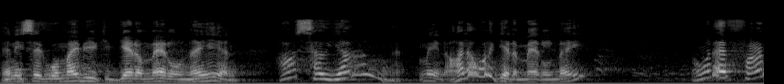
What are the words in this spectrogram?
and he said, well, maybe you could get a metal knee and I was so young. I mean, I don't want to get a metal knee. I want to have fun.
